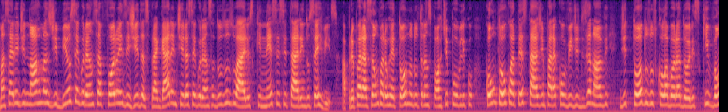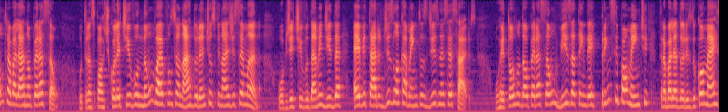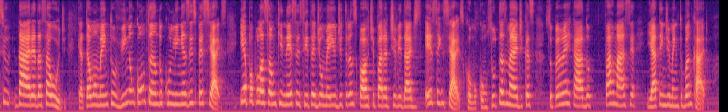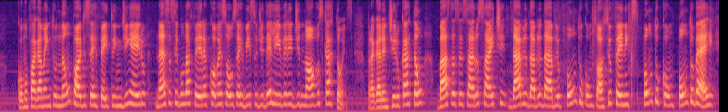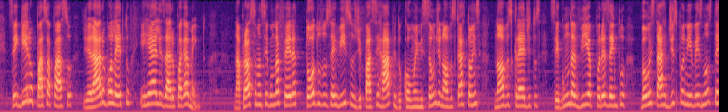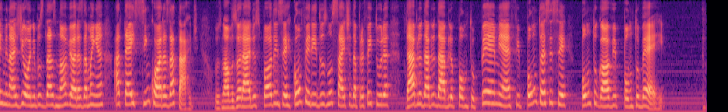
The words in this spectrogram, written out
Uma série de normas de biossegurança foram exigidas para garantir a segurança dos usuários que necessitarem do serviço. A preparação para o retorno do transporte público contou com a testagem para a Covid-19 de todos os colaboradores que vão trabalhar na operação. O transporte coletivo não vai funcionar durante os finais de semana. O objetivo da medida é evitar deslocamentos desnecessários. O retorno da operação visa atender principalmente trabalhadores do comércio e da área da saúde, que até o momento vinham contando com linhas especiais, e a população que necessita de um meio de transporte para atividades essenciais, como consultas médicas, supermercado, farmácia e atendimento bancário. Como o pagamento não pode ser feito em dinheiro, nesta segunda-feira começou o serviço de delivery de novos cartões. Para garantir o cartão, basta acessar o site www.consórciofênix.com.br, seguir o passo a passo, gerar o boleto e realizar o pagamento. Na próxima segunda-feira, todos os serviços de passe rápido, como emissão de novos cartões, novos créditos, segunda via, por exemplo, vão estar disponíveis nos terminais de ônibus das 9 horas da manhã até as 5 horas da tarde. Os novos horários podem ser conferidos no site da Prefeitura www.pmf.sc.gov.br.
